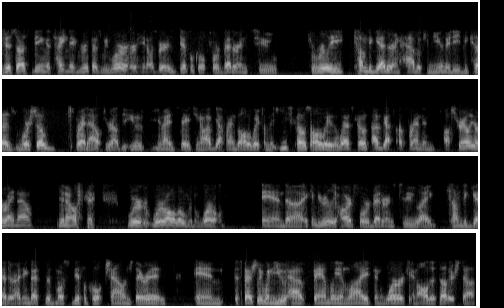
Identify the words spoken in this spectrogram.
just us being a tight knit group as we were. You know, it's very difficult for veterans to to really come together and have a community because we're so spread out throughout the United States. You know, I've got friends all the way from the East Coast all the way to the West Coast. I've got a friend in Australia right now. You know, we're we're all over the world, and uh, it can be really hard for veterans to like come together. I think that's the most difficult challenge there is, and especially when you have family and life and work and all this other stuff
